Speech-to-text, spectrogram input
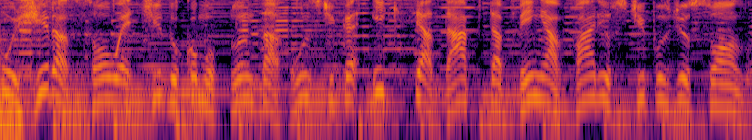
O girassol é tido como planta rústica e que se adapta bem a vários tipos de solo.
